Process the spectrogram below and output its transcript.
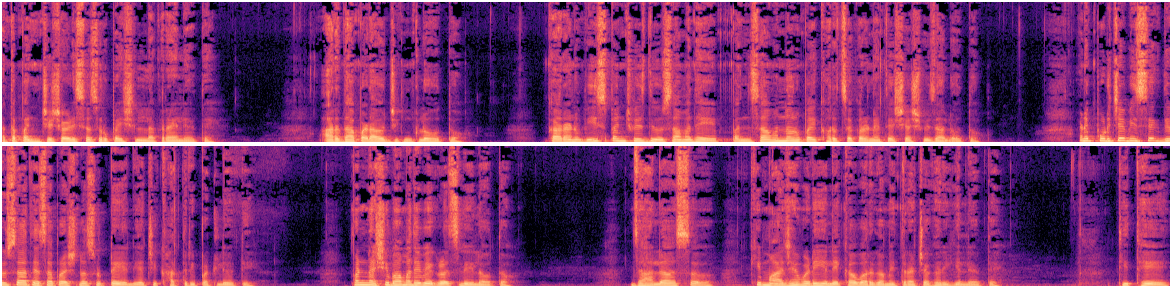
आता पंचेचाळीसच रुपये शिल्लक राहिले होते. अर्धा पडाव जिंकलो होतो. कारण वीस पंचवीस दिवसामध्ये पंचावन्न रुपये खर्च करण्यात यशस्वी झालो होतो. आणि पुढच्या वीस एक दिवसात याचा प्रश्न सुटेल याची खात्री पटली होती. पण नशिबामध्ये वेगळंच लिहिलं होतं. झालं असं की माझे वडील एका वर्गमित्राच्या घरी गेले होते. तिथे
